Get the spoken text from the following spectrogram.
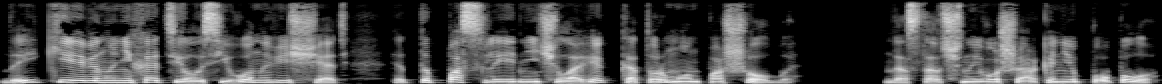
Да и Кевину не хотелось его навещать, это последний человек, к которому он пошел бы. Достаточно его шарканья по полу.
